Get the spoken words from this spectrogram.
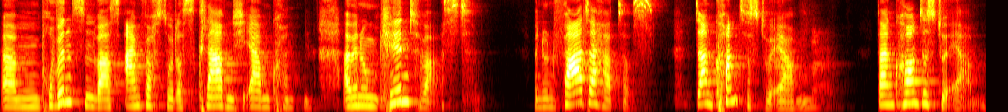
ähm, Provinzen war es einfach so, dass Sklaven nicht erben konnten. Aber wenn du ein Kind warst, wenn du einen Vater hattest, dann konntest du erben dann konntest du erben.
